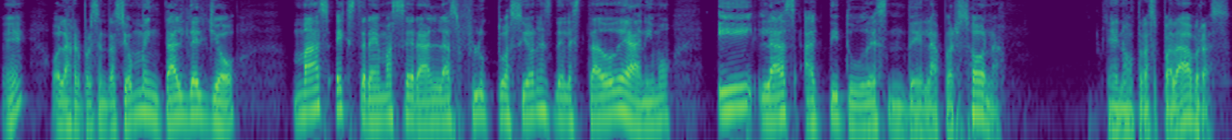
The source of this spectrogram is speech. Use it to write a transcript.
¿eh? O la representación mental del yo, más extremas serán las fluctuaciones del estado de ánimo y las actitudes de la persona. En otras palabras,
